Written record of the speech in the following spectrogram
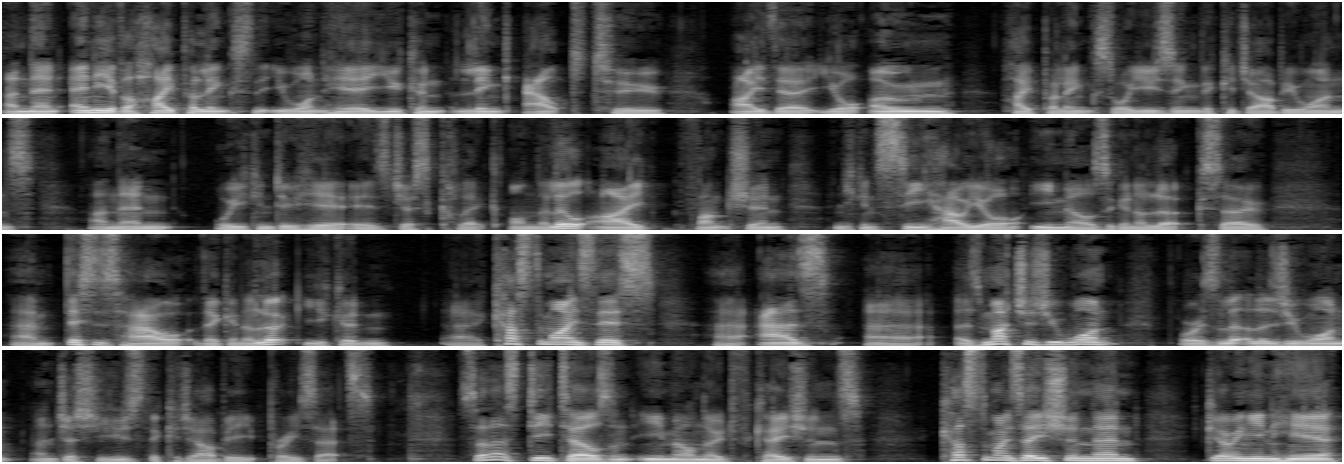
and then any of the hyperlinks that you want here, you can link out to either your own hyperlinks or using the Kajabi ones. And then all you can do here is just click on the little eye function, and you can see how your emails are going to look. So um, this is how they're going to look. You can uh, customize this uh, as uh, as much as you want or as little as you want and just use the Kajabi presets. So that's details and email notifications. Customization then, going in here,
